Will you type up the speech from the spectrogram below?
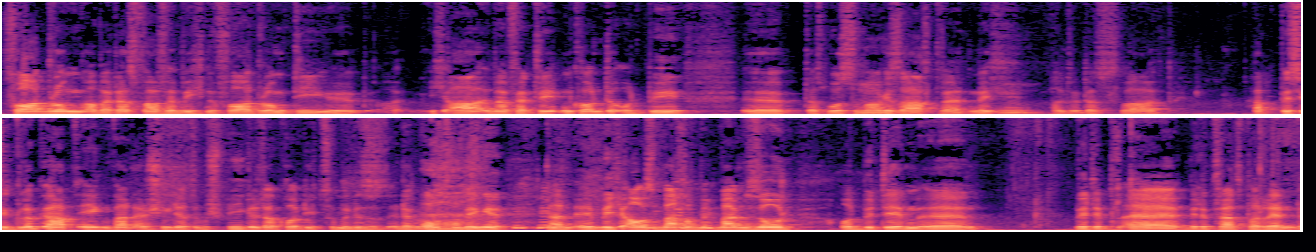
Forderungen, aber das war für mich eine Forderung, die äh, ich A immer vertreten konnte und B, äh, das musste mhm. mal gesagt werden. Nicht? Mhm. Also das war habe ein bisschen Glück gehabt, irgendwann erschien das im Spiegel, da konnte ich zumindest in der großen Menge dann äh, mich ausmachen mit meinem Sohn und mit dem, äh, mit dem, äh, mit dem Transparent.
